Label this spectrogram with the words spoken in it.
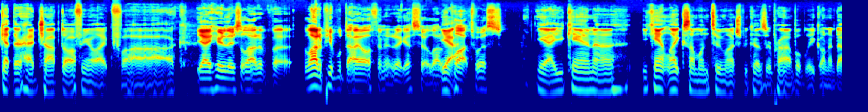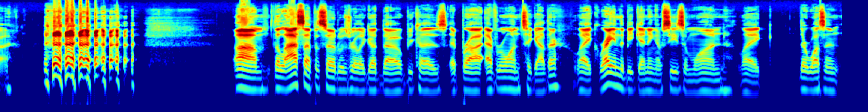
get their head chopped off, and you're like, "Fuck." Yeah, I hear there's a lot of uh, a lot of people die off in it. I guess so. A lot of Yeah. plot twists. Yeah, you can uh you can't like someone too much because they're probably gonna die. um, the last episode was really good though because it brought everyone together. Like right in the beginning of season one, like there wasn't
